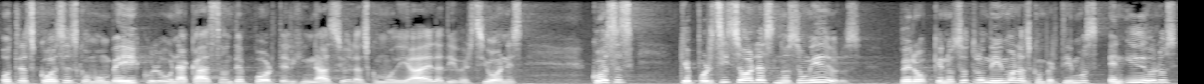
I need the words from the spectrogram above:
otras cosas como un vehículo, una casa, un deporte, el gimnasio, las comodidades, las diversiones, cosas que por sí solas no son ídolos, pero que nosotros mismos las convertimos en ídolos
